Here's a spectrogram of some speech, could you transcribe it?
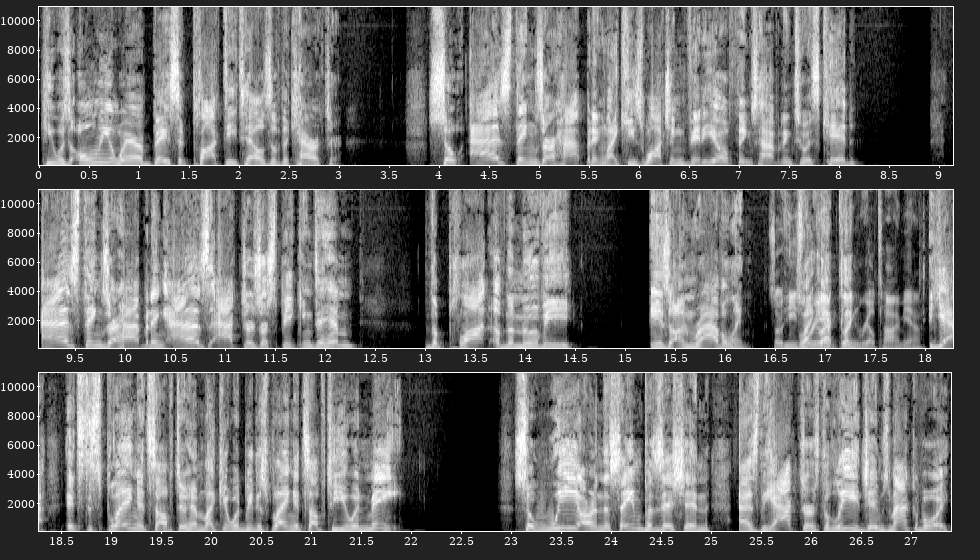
He was only aware of basic plot details of the character. So as things are happening, like he's watching video of things happening to his kid, as things are happening, as actors are speaking to him, the plot of the movie is unraveling. So he's Like- like- reacting like- in real time, yeah. Yeah, it's displaying itself to him like it would be displaying itself to you and me. So we are in the same position as the actors, the lead, James McAvoy,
